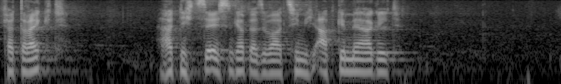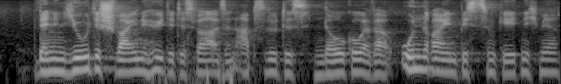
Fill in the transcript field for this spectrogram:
Verdreckt. Er hat nichts zu essen gehabt, also war ziemlich abgemergelt wenn ein Jude Schweine hütet, das war also ein absolutes No-Go. Er war unrein bis zum geht nicht mehr,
